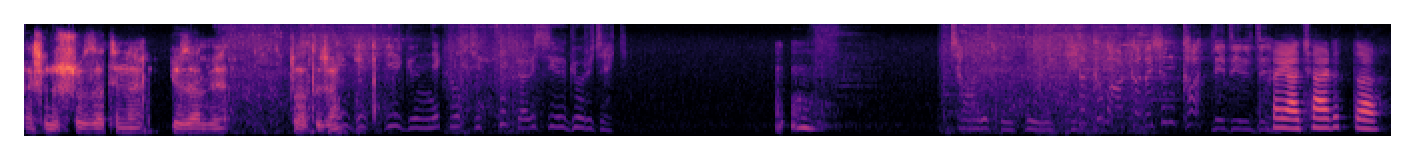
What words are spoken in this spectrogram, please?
Ben şimdi şu zatine güzel bir su atacağım. Elbet bir gün Nekrokit tekrar ışığı görecek. Çaresizliği kes. Takım arkadaşın katledildi. Burayı açardık da.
